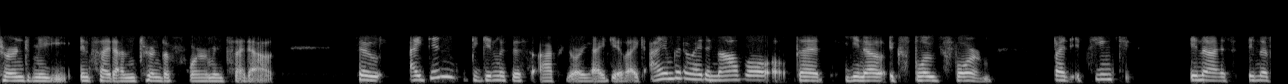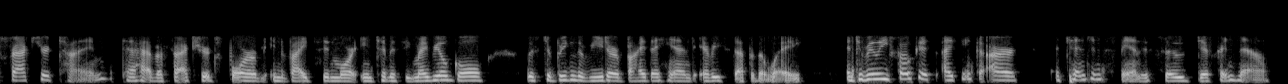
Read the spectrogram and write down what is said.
turned me inside out and turned the form inside out. So I didn't begin with this a priori idea, like I am going to write a novel that you know explodes form, but it seemed in a in a fractured time to have a fractured form invites in more intimacy. My real goal was to bring the reader by the hand every step of the way, and to really focus. I think our attention span is so different now,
